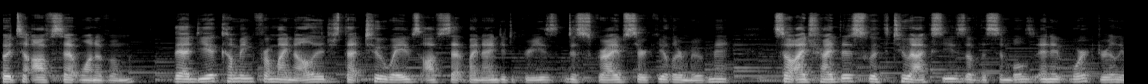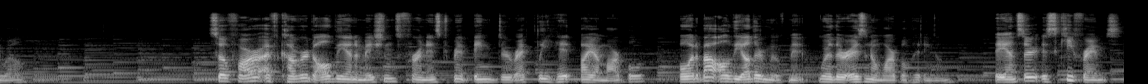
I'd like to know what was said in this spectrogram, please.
but to offset one of them. The idea coming from my knowledge that two waves offset by 90 degrees describe circular movement, so I tried this with two axes of the cymbals and it worked really well. So far, I've covered all the animations for an instrument being directly hit by a marble, but what about all the other movement, where there isn't a marble hitting them? The answer is keyframes.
